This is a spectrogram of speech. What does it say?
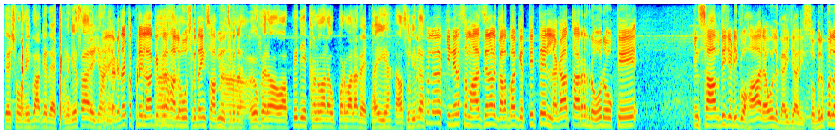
ਫਿਰ ਛੋਣੀ ਪਾ ਕੇ ਬੈਠਣਗੇ ਸਾਰੇ ਜਾਣੇ। ਲੱਗਦਾ ਕੱਪੜੇ ਲਾ ਕੇ ਫਿਰ ਹੱਲ ਹੋ ਸਕਦਾ ਇਨਸਾਫ ਮਿਲ ਸਕਦਾ। ਹਾਂ, ਉਹ ਫਿਰ ਉਹ ਆਪੇ ਹੀ ਦੇਖਣ ਵਾਲਾ ਉੱਪਰ ਵਾਲਾ ਬੈਠਾ ਹੀ ਆ ਅਸੀਂ ਵੀ ਤਾਂ ਬਿਲਕੁਲ ਕਿਨਰ ਸਮਾਜ ਦੇ ਨਾਲ ਗੱਲਬਾਤ ਕੀਤੀ ਤੇ ਲਗਾਤਾਰ ਰੋ ਰੋ ਕੇ ਇਨਸਾਫ ਦੀ ਜਿਹੜੀ ਗੁਹਾਰ ਹੈ ਉਹ ਲਗਾਈ ਜਾ ਰਹੀ। ਸੋ ਬਿਲਕੁਲ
